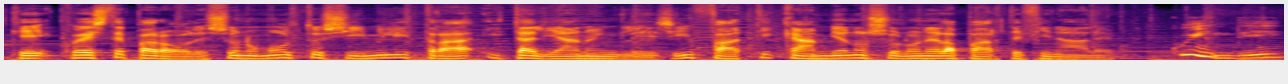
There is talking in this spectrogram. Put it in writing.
che queste parole sono molto simili tra italiano e inglese, infatti cambiano solo nella parte finale. Quindi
